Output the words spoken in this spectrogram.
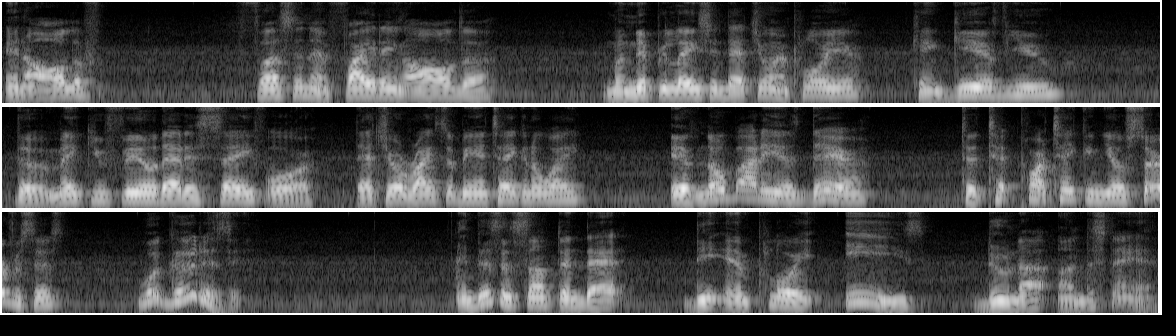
And all the fussing and fighting, all the manipulation that your employer can give you to make you feel that it's safe or that your rights are being taken away, if nobody is there to t- partake in your services, what good is it? And this is something that the employees do not understand.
